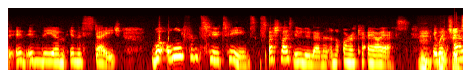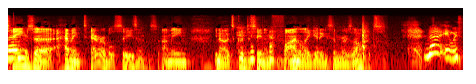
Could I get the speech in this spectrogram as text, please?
in, in the um, in the stage, were all from two teams: Specialized Lululemon and Orica AIS. Mm, It went which are Ellen- teams are having terrible seasons. I mean, you know, it's good to see them finally getting some results. No, it was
